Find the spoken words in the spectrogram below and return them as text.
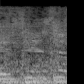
This is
